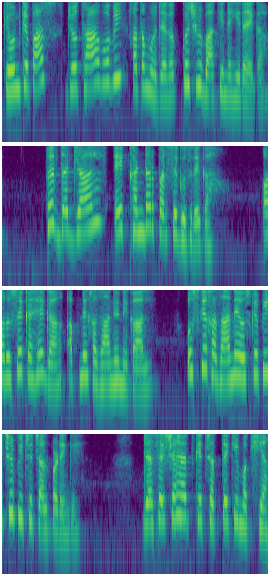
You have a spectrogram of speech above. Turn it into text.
کہ ان کے پاس جو تھا وہ بھی ختم ہو جائے گا، کچھ بھی باقی نہیں رہے گا۔ پھر دجال ایک کھنڈر پر سے گزرے گا۔ اور اسے کہے گا، اپنے خزانے نکال۔ اس کے خزانے اس کے پیچھے پیچھے چل پڑیں گے۔ جیسے شہد کے چھتے کی مکھیاں۔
